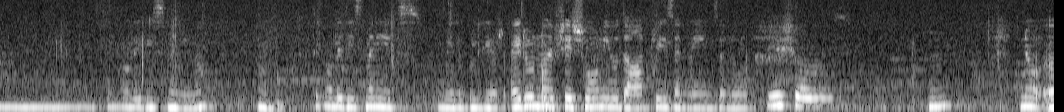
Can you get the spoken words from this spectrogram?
Mm, only these many, no? Hmm. I think only these many it's available here. I don't know if she's shown you the arteries and veins and all. You show us. Hmm? No, uh,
